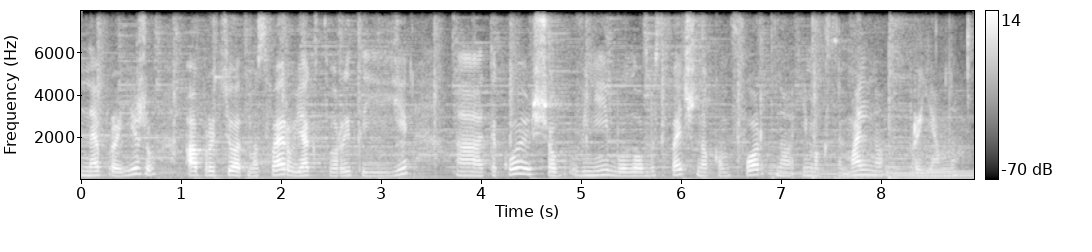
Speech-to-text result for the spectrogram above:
не про їжу, а про цю атмосферу, як створити її такою, щоб в ній було безпечно, комфортно і максимально приємно.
